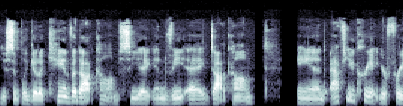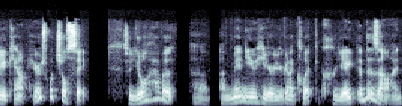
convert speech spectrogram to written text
you simply go to canva.com, C A N V A.com, and after you create your free account, here's what you'll see. So you'll have a, a menu here. You're going to click Create a Design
